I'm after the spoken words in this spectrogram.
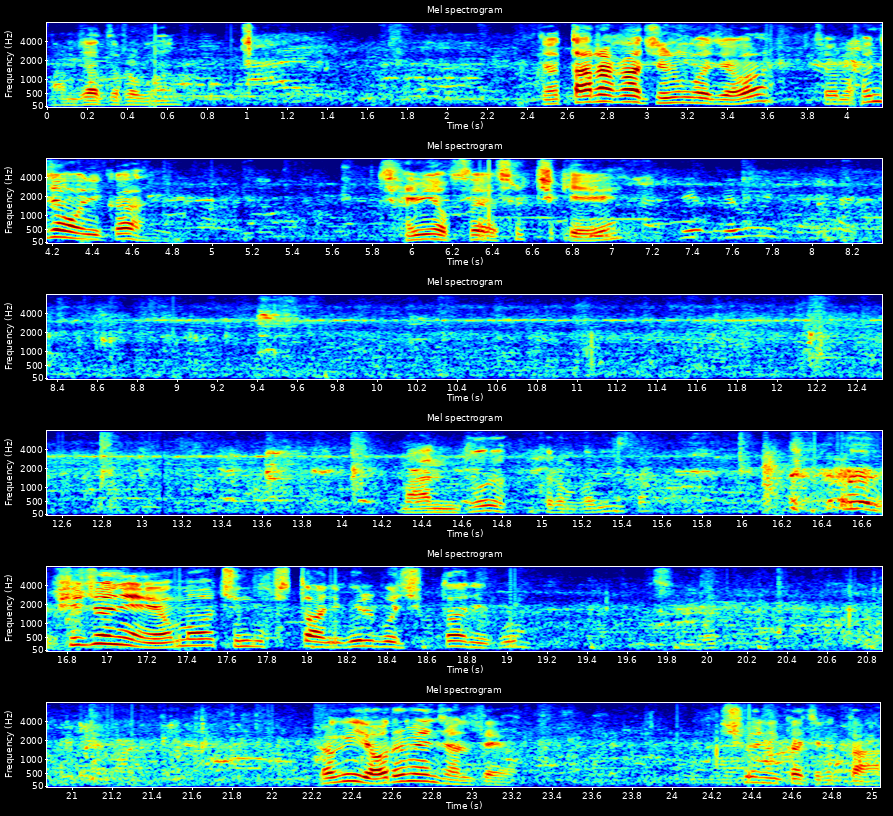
남자들 오면 그냥 따라가 주는 거죠. 저는 혼자 오니까 재미없어요 솔직히. 만두 그런 겁니다. 퓨전이에요. 뭐 중국식도 아니고 일본식도 아니고. 여기 여름엔 잘 돼요. 추우니까 지금 다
